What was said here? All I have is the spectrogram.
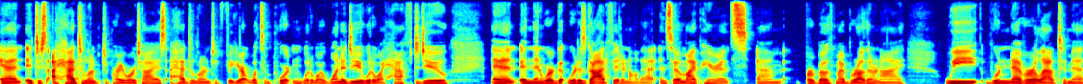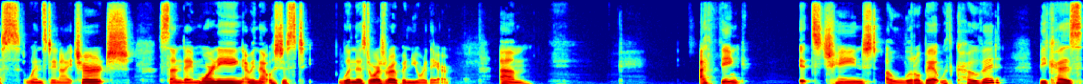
and it just, I had to learn to prioritize. I had to learn to figure out what's important. What do I want to do? What do I have to do? And, and then where, where does God fit in all that? And so my parents, um, for both my brother and I, we were never allowed to miss Wednesday night church, Sunday morning. I mean, that was just when those doors were open, you were there. Um, I think it's changed a little bit with COVID because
